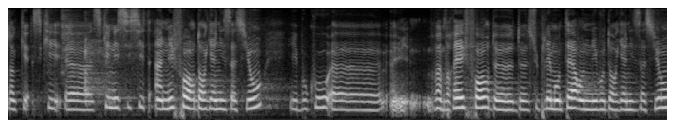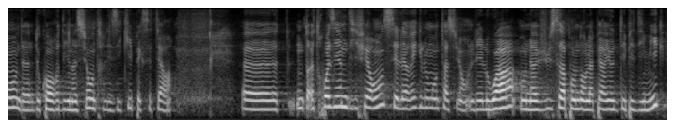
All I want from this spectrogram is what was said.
Donc, ce qui, euh, ce qui nécessite un effort d'organisation et beaucoup, euh, un vrai effort supplémentaire au niveau d'organisation, de, coordination entre les équipes, etc. Euh, la troisième différence, c'est la réglementation. Les lois, on a vu ça pendant la période épidémique.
